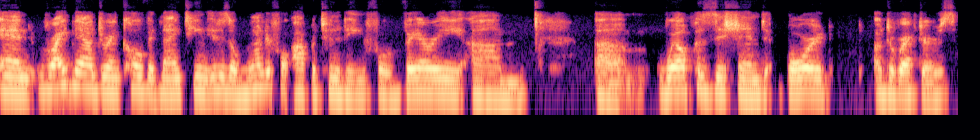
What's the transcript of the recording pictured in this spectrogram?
And right now, during COVID 19, it is a wonderful opportunity for very um, um, well positioned board of directors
